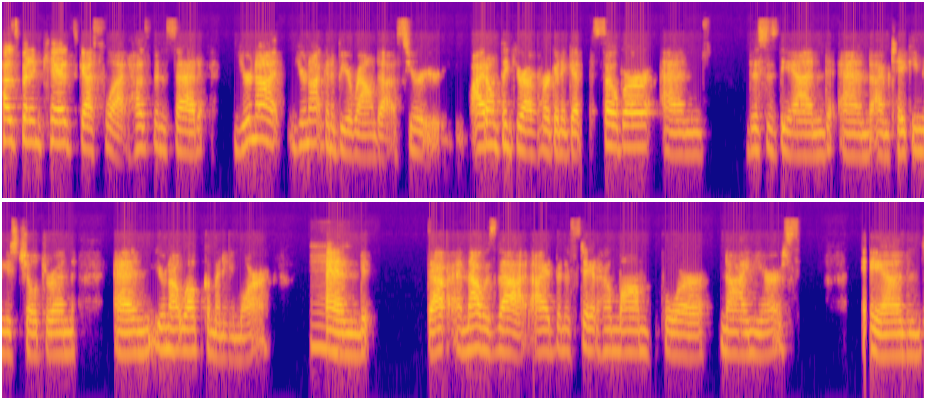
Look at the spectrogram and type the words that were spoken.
Husband and kids, guess what? Husband said, you're not you're not going to be around us. You're i don't think you're ever going to get sober and this is the end and i'm taking these children and you're not welcome anymore. Mm. and that and that was that. I had been a stay-at-home mom for nine years and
